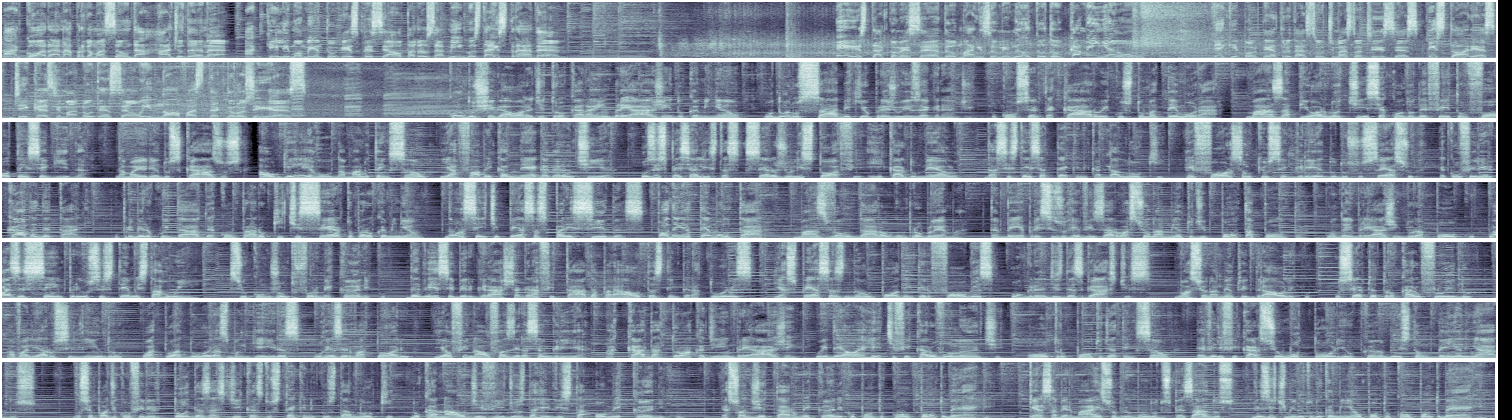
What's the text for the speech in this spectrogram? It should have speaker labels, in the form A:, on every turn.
A: Agora na programação da Rádio Dana, aquele momento especial para os amigos da estrada. Está começando mais um minuto do caminhão. Fique por dentro das últimas notícias, histórias, dicas de manutenção e novas tecnologias.
B: Quando chega a hora de trocar a embreagem do caminhão, o dono sabe que o prejuízo é grande. O conserto é caro e costuma demorar. Mas a pior notícia é quando o defeito volta em seguida. Na maioria dos casos, alguém errou na manutenção e a fábrica nega a garantia. Os especialistas Sérgio Listoff e Ricardo Melo, da assistência técnica da Luke, reforçam que o segredo do sucesso é conferir cada detalhe. O primeiro cuidado é comprar o kit certo para o caminhão. Não aceite peças parecidas. Podem até montar, mas vão dar algum problema. Também é preciso revisar o acionamento de ponta a ponta. Quando a embreagem dura pouco, quase sempre o sistema está ruim. Se o conjunto for mecânico, deve receber graxa grafitada para altas temperaturas e as peças não podem ter folgas ou grandes desgastes. No acionamento hidráulico, o certo é trocar o fluido, avaliar o cilindro, o atuador, as mangueiras, o reservatório e ao final fazer a sangria. A cada troca de embreagem, o ideal é retificar o volante. Outro ponto de atenção é verificar se o motor e o câmbio estão bem alinhados. Você pode conferir todas as dicas dos técnicos da Look no canal de vídeos da revista O Mecânico. É só digitar omecânico.com.br. Quer saber mais sobre o mundo dos pesados? Visite minutodocaminhão.com.br.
